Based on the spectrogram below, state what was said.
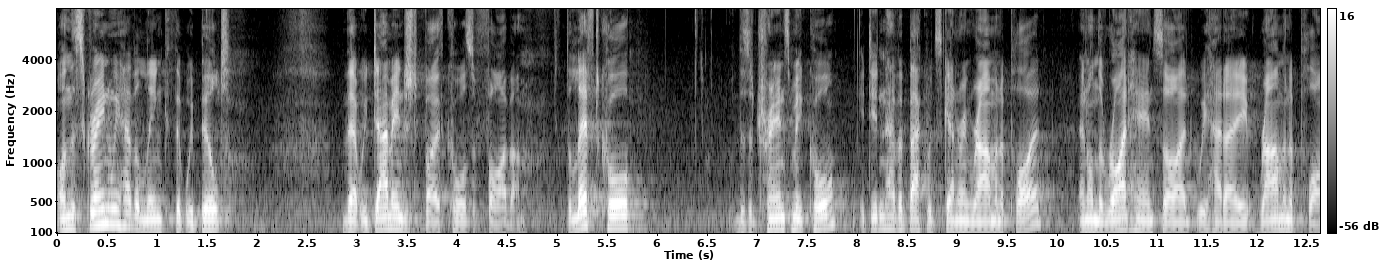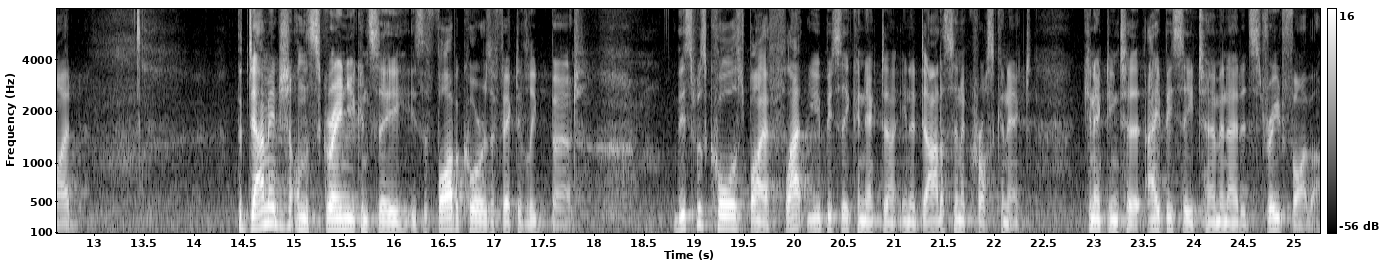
On the screen, we have a link that we built that we damaged both cores of fibre. The left core, there's a transmit core. It didn't have a backward scattering Raman applied, and on the right-hand side, we had a Raman applied. The damage on the screen you can see is the fibre core is effectively burnt. This was caused by a flat UPC connector in a data center cross-connect, connecting to APC terminated street fibre.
